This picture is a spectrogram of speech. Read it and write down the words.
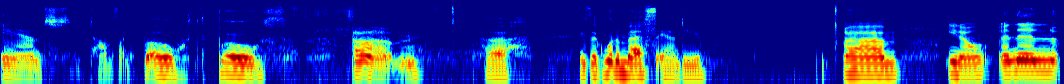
And Tom's like, "Both, both." Um, uh, he's like, "What a mess, Andy." Um, you know, and then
